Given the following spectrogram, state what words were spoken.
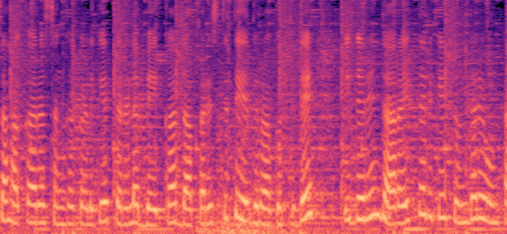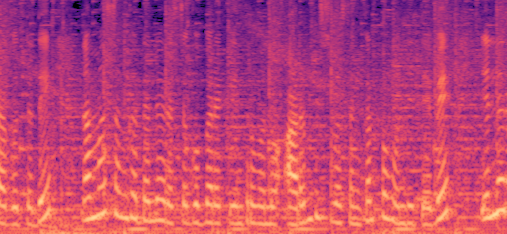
ಸಹಕಾರ ಸಂಘಗಳಿಗೆ ತೆರಳಬೇಕಾದ ಪರಿಸ್ಥಿತಿ ಎದುರಾಗುತ್ತಿದೆ. ಇದರಿಂದ ರೈತರಿಗೆ ತೊಂದರೆ ಉಂಟಾಗುತ್ತದೆ. ನಮ್ಮ ಸಂಘದಲ್ಲೇ ರಸಗೊಬ್ಬರ ಕೇಂದ್ರವನ್ನು ಆರಂಭಿಸುವ ಸಂಕಲ್ಪ ಹೊಂದಿದ್ದೇವೆ. ಎಲ್ಲರ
